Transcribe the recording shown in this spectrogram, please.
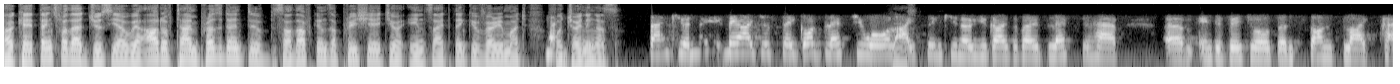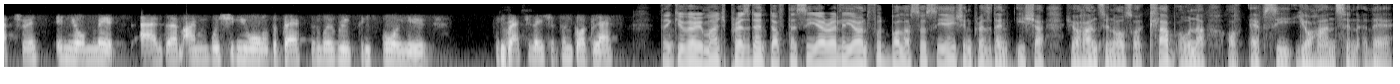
Okay, thanks for that, Jusia. We're out of time. President, uh, South Africans appreciate your insight. Thank you very much for joining us. Thank you. And may, may I just say, God bless you all. Yes. I think, you know, you guys are very blessed to have um, individuals and sons like Patrice in your midst. And um, I'm wishing you all the best, and we're rooting for you. Congratulations and God bless. Thank you very much, President of the Sierra Leone Football Association, President Isha Johansen, also a club owner of FC Johansen there.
